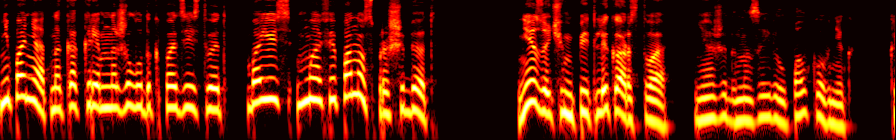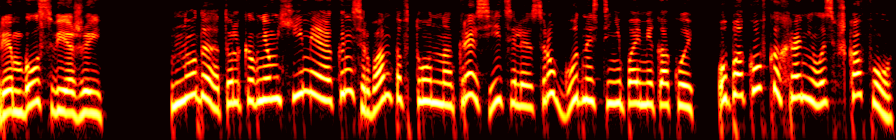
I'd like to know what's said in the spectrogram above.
Непонятно, как крем на желудок подействует. Боюсь, мафия понос прошибет». «Незачем пить лекарства», — неожиданно заявил полковник. «Крем был свежий». «Ну да, только в нем химия, консервантов тонна, красители, срок годности не пойми какой. Упаковка хранилась в шкафу.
